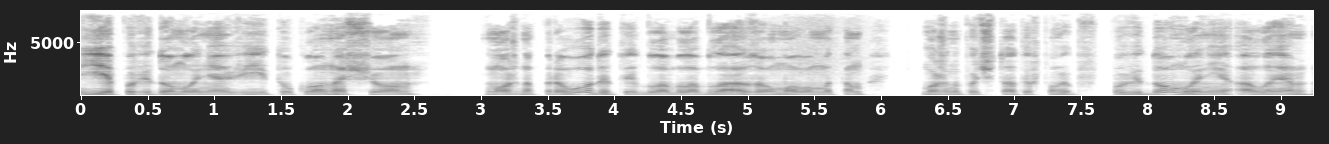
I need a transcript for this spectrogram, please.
Є повідомлення від уклона, що можна переводити, бла бла бла. За умовами там можна почитати в повідомленні, але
